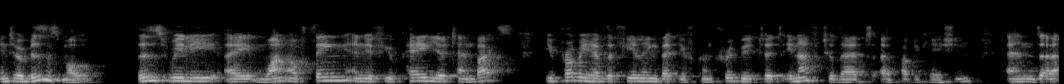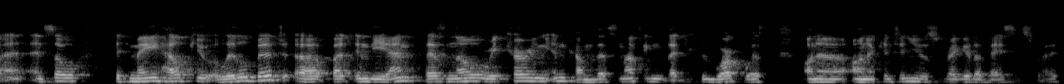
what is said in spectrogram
into a business model. This is really a one-off thing, and if you pay your 10 bucks, you probably have the feeling that you've contributed enough to that uh, publication, and uh, and so it may help you a little bit, uh, but in the end, there's no recurring income. That's nothing that you can work with on a, on a continuous regular basis, right?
